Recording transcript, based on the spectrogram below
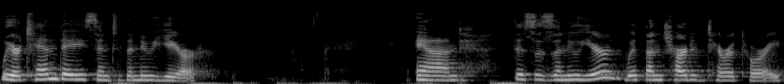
We are 10 days into the new year. And this is a new year with uncharted territory.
